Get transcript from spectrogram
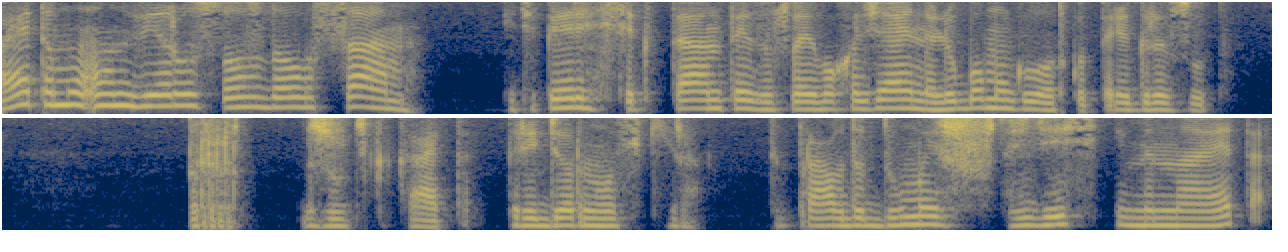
Поэтому он веру создал сам, и теперь сектанты за своего хозяина любому глотку перегрызут. Бррр, жуть какая-то, передернулась Кира. Ты правда думаешь, что здесь именно это?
